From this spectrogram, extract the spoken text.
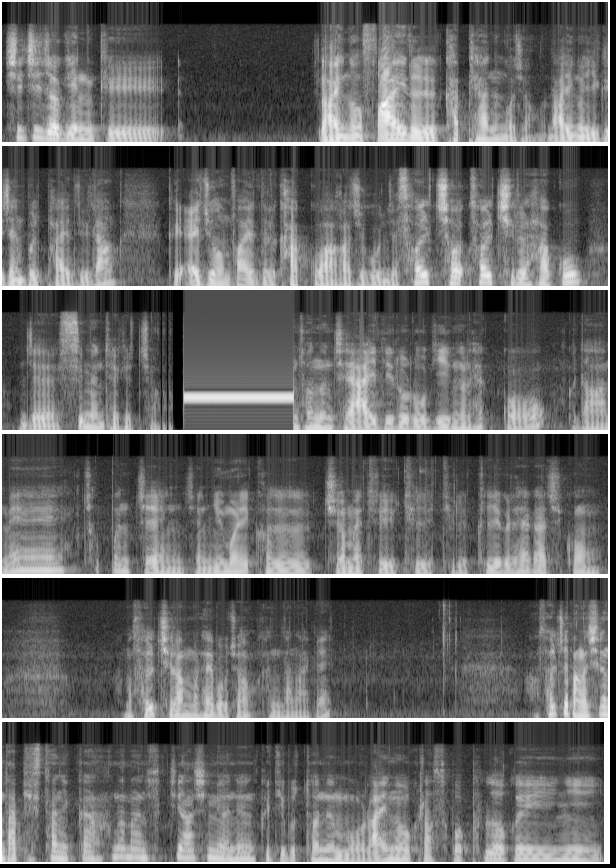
실질적인 그 Rhino 파일을 카피하는 거죠. Rhino example 파일이랑 그 add-on 파일들을 갖고 와가지고 이제 설치, 설치를 하고 이제 쓰면 되겠죠. 저는 제 아이디로 로그인을 했고 그 다음에 첫 번째 이제 Numerical Geometry Utility를 클릭을 해가지고 한번 설치를 한번 해보죠 간단하게. 아, 설치 방식은 다 비슷하니까 하나만 숙지하시면은 그 뒤부터는 뭐 Rhino Grasshopper 플러그인이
